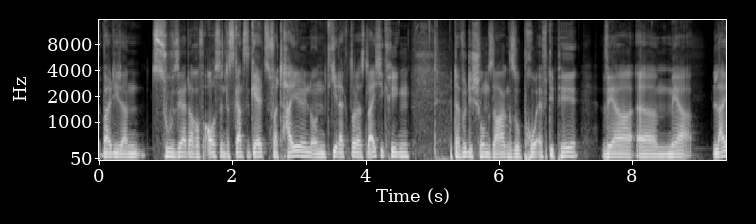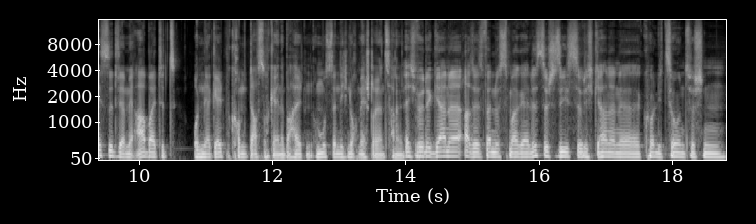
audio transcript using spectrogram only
weil die dann zu sehr darauf aus sind, das ganze Geld zu verteilen und jeder soll das gleiche kriegen. Da würde ich schon sagen, so pro FDP, wer ähm, mehr leistet, wer mehr arbeitet und mehr Geld bekommt, darf es doch gerne behalten und muss dann nicht noch mehr Steuern zahlen. ich würde gerne, also jetzt, wenn du es mal realistisch siehst, würde ich gerne eine Koalition zwischen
